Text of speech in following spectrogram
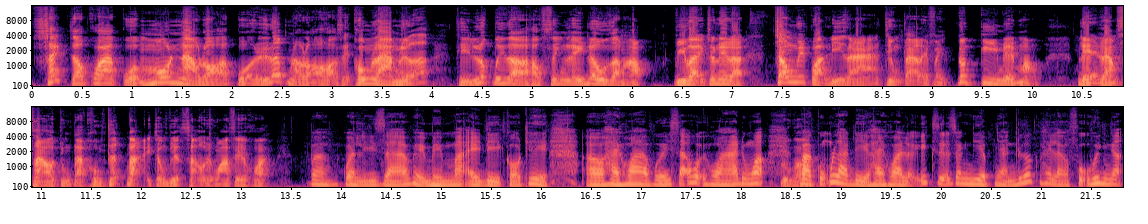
sách giáo khoa của môn nào đó, của lớp nào đó họ sẽ không làm nữa. Thì lúc bây giờ học sinh lấy đâu dám học? Vì vậy cho nên là trong cái quản lý giá, chúng ta lại phải cực kỳ mềm mỏng để làm sao chúng ta không thất bại trong việc xã hội hóa sách giáo khoa. Vâng, quản lý giá phải mềm mại để có thể uh, hài hòa với xã hội hóa đúng không ạ? Đúng Và cũng là để hài hòa lợi ích giữa doanh nghiệp, nhà nước hay là phụ huynh ạ.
